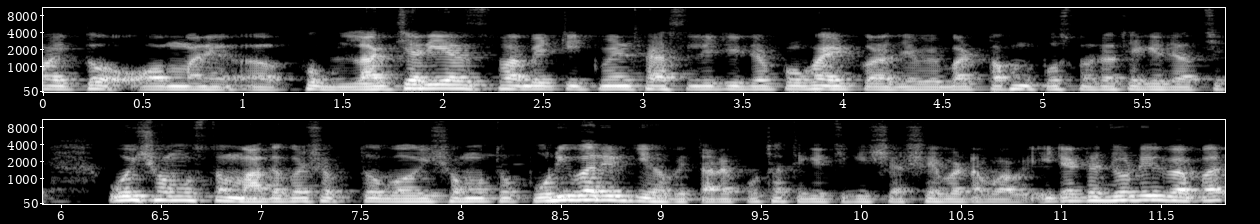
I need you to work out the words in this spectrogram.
হয়তো মানে খুব লাক্সারিয়াস ভাবে ট্রিটমেন্ট ফ্যাসিলিটিটা প্রোভাইড করা যাবে। বাট তখন প্রশ্নটা থেকে যাচ্ছে, ওই সমস্ত মাদকাসক্ত বা ওই সমস্ত পরিবারের কি হবে? তারা কোথা থেকে চিকিৎসা সেবাটা পাবে? এটা একটা জটিল ব্যাপার।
